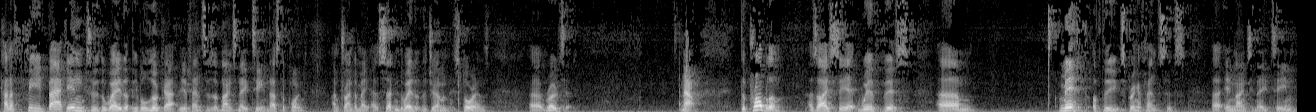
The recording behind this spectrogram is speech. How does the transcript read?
kind of feed back into the way that people look at the offensives of 1918. That's the point I'm trying to make. That's certainly the way that the German historians uh, wrote it. Now, the problem, as I see it, with this um, myth of the spring offensives uh, in 1918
